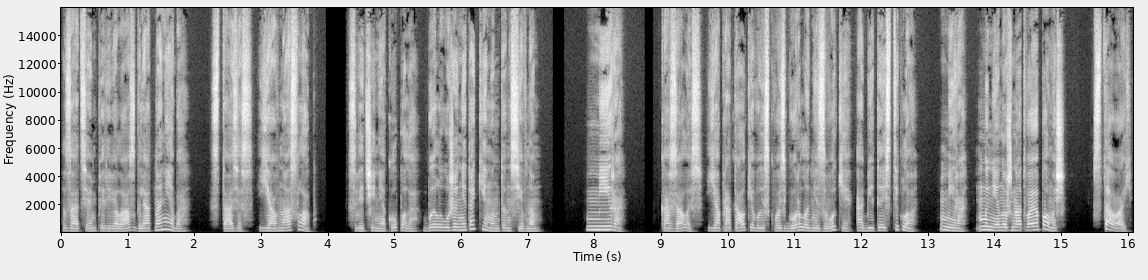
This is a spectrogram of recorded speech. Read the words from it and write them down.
Затем перевела взгляд на небо. Стазис явно ослаб. Свечение купола было уже не таким интенсивным. «Мира!» Казалось, я проталкиваю сквозь горло не звуки, а битое стекло. «Мира, мне нужна твоя помощь. Вставай!»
